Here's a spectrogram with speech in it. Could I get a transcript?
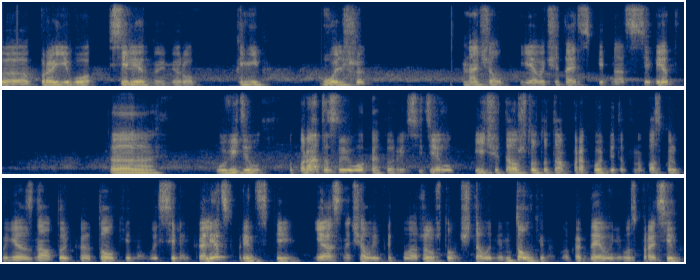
э, про его вселенную миров книг больше. Начал я его читать с 15 лет. Э, увидел брата своего, который сидел и читал что-то там про хоббитов. Но поскольку я знал только Толкина «Властелин колец», в принципе, я сначала и предположил, что он читал именно Толкина. Но когда я у него спросил,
